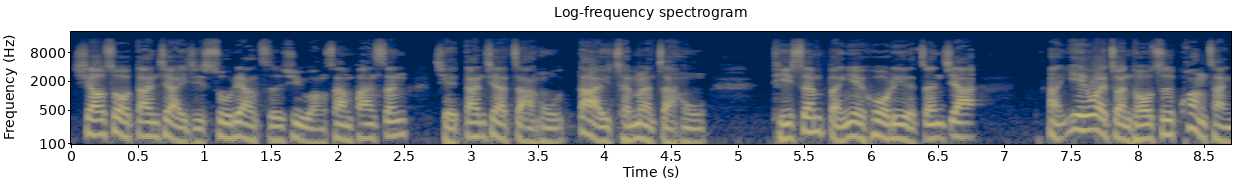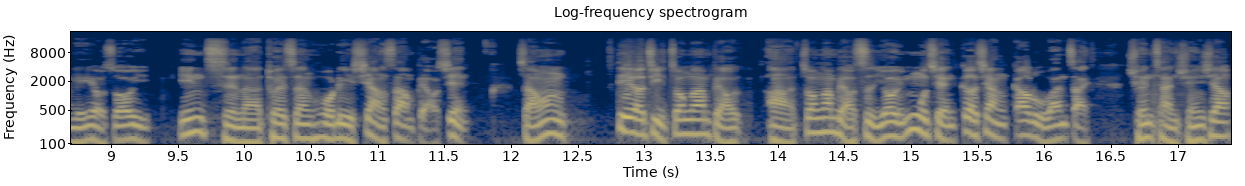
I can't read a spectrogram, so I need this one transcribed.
销售单价以及数量持续往上攀升，且单价涨幅大于成本的涨幅，提升本业获利的增加。那业外转投资矿产也有收益，因此呢，推升获利向上表现。展望第二季，中钢表啊，中钢表示，由于目前各项高炉完载全产全销，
